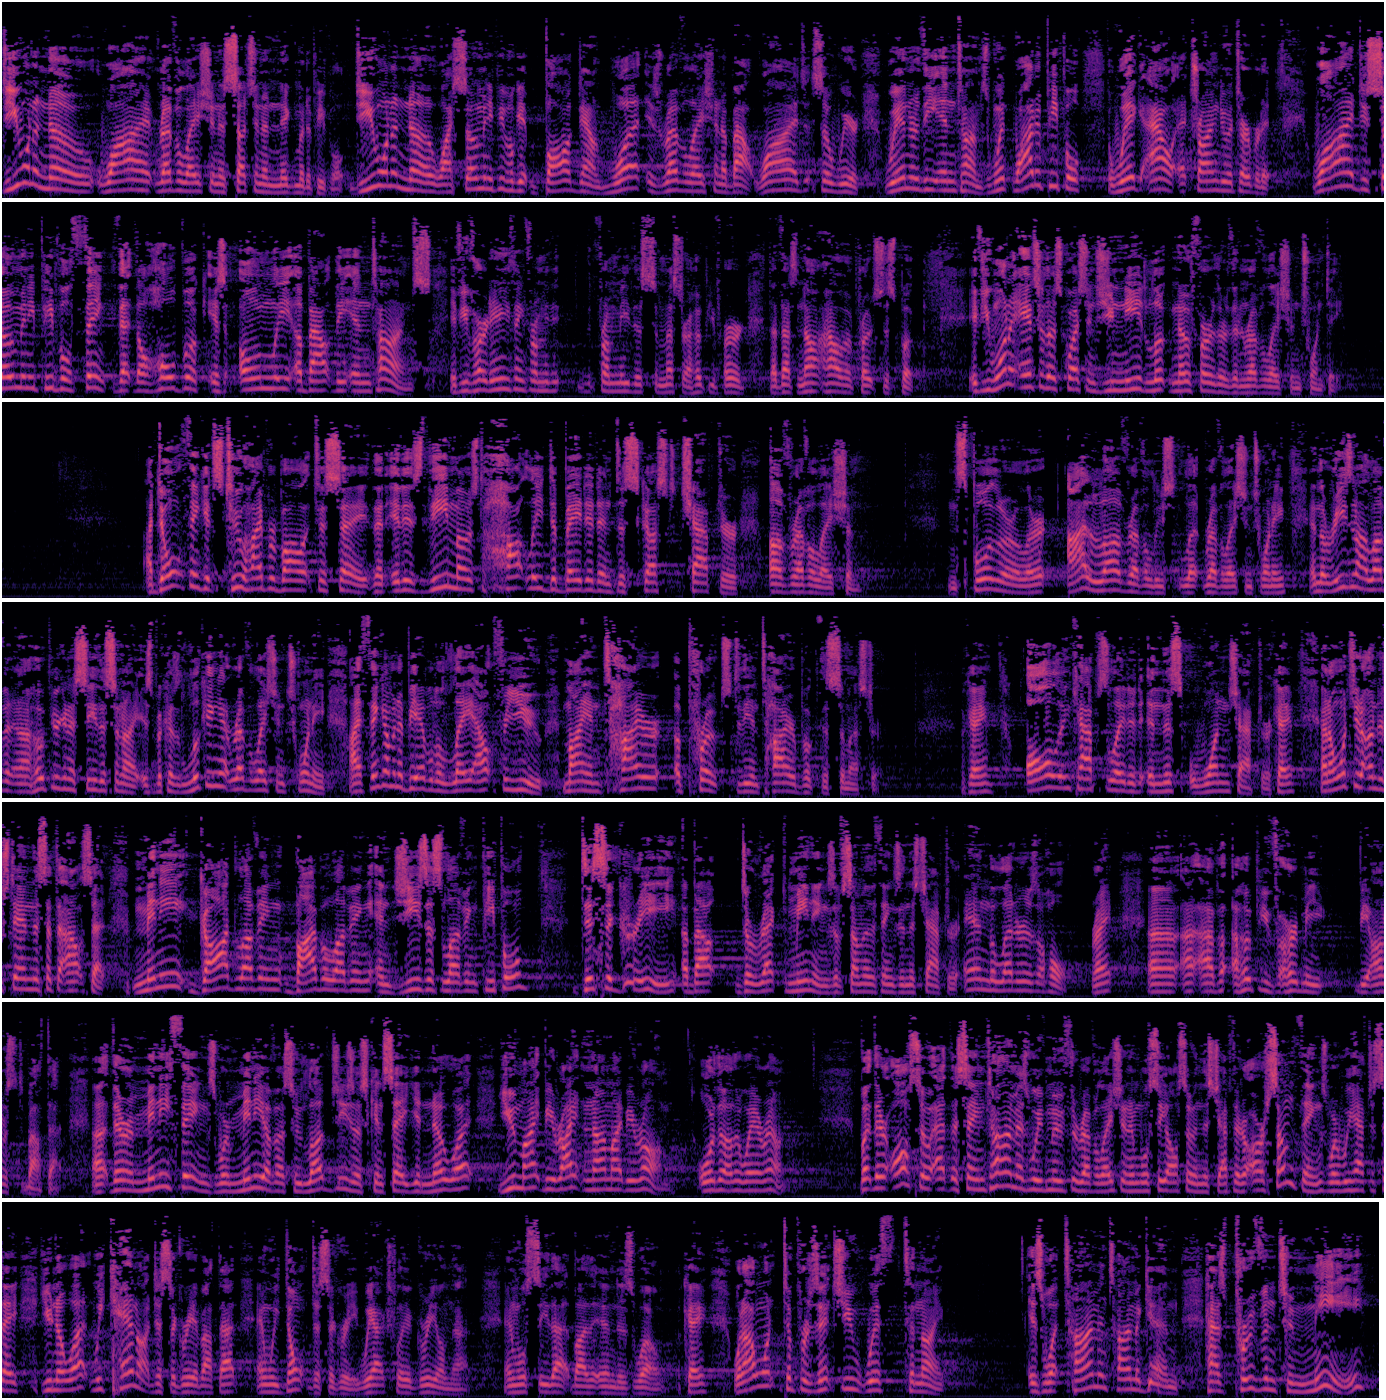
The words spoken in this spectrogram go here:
Do you want to know why Revelation is such an enigma to people? Do you want to know why so many people get bogged down? What is Revelation about? Why is it so weird? When are the end times? When, why do people wig out at trying to interpret it? Why do so many people think that the whole book is only about the end times? If you've heard anything from me, from me this semester, I hope you've heard that that's not how I've approached this book. If you want to answer those questions, you need look no further than Revelation 20. I don't think it's too hyperbolic to say that it is the most hotly debated and discussed chapter of Revelation. And spoiler alert, I love Revelation 20. And the reason I love it, and I hope you're going to see this tonight, is because looking at Revelation 20, I think I'm going to be able to lay out for you my entire approach to the entire book this semester. Okay? All encapsulated in this one chapter, okay? And I want you to understand this at the outset. Many God loving, Bible loving, and Jesus loving people disagree about direct meanings of some of the things in this chapter and the letter as a whole, right? Uh, I, I, hope you've heard me be honest about that. Uh, there are many things where many of us who love Jesus can say, you know what? You might be right and I might be wrong, or the other way around. But there also, at the same time, as we've moved through Revelation, and we'll see also in this chapter, there are some things where we have to say, you know what? We cannot disagree about that, and we don't disagree. We actually agree on that. And we'll see that by the end as well. Okay? What I want to present you with tonight is what time and time again has proven to me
